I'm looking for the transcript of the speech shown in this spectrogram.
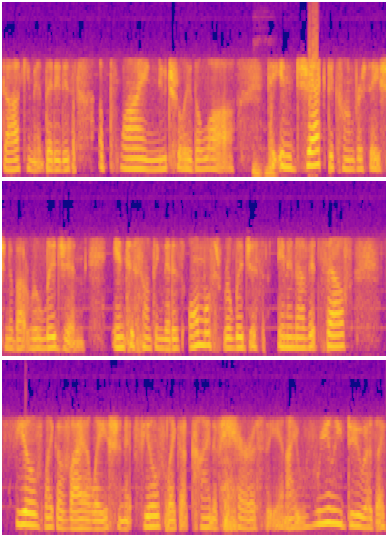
document, that it is applying neutrally the law. Mm-hmm. To inject a conversation about religion into something that is almost religious in and of itself feels like a violation. It feels like a kind of heresy. And I really do, as I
